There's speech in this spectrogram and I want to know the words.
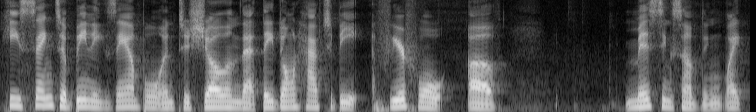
he's saying to be an example and to show them that they don't have to be fearful of missing something. Like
